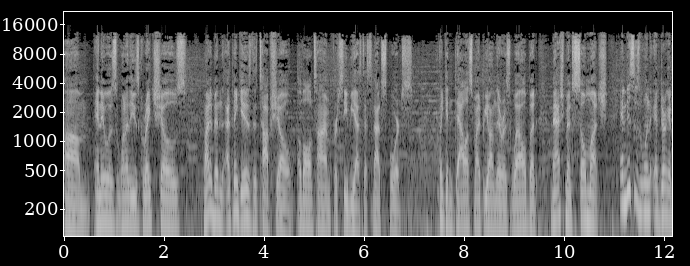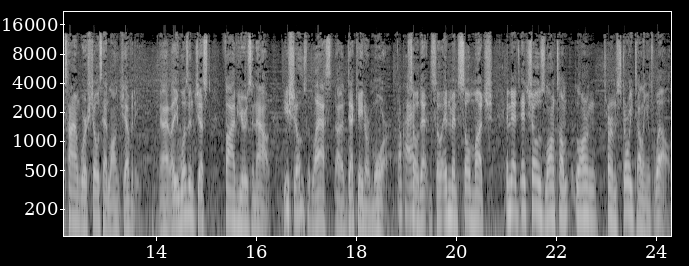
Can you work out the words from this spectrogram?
um, and it was one of these great shows. Might have been, I think, is the top show of all time for CBS. That's not sports. I think in Dallas might be on there as well, but MASH meant so much, and this is when during a time where shows had longevity. Uh, it wasn't just five years and out. These shows would last a decade or more. Okay. So that so it meant so much, and it, it shows long term long term storytelling as well.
